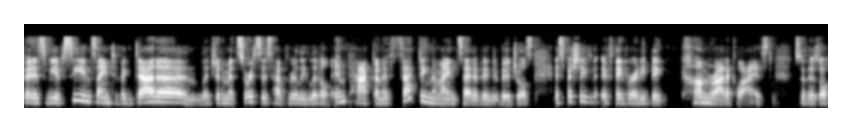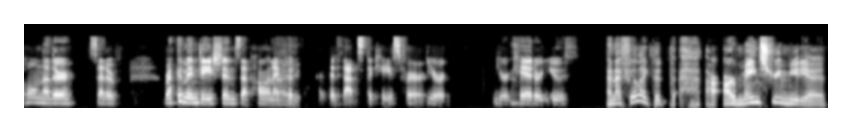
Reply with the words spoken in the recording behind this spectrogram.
but as we have seen, scientific data and legitimate sources have really little impact on affecting the mindset of individuals, especially if, if they've already become radicalized. So there's a whole nother set of recommendations that Paul and right. I put if that's the case for your your kid or youth. And I feel like that our, our mainstream media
